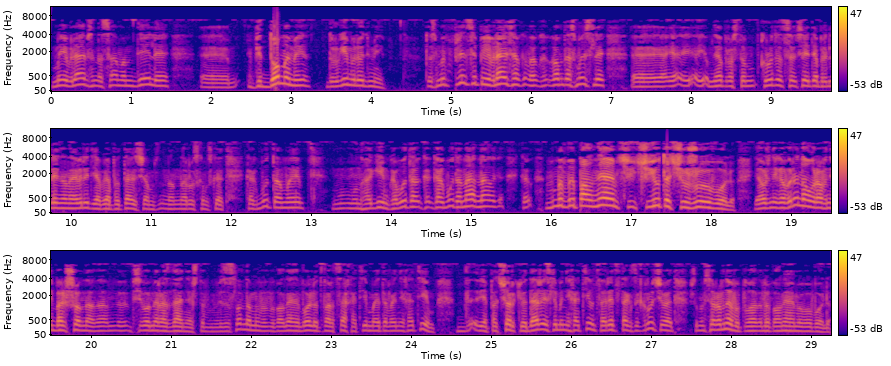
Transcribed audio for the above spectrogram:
мы являемся на самом деле э, ведомыми другими людьми. То есть мы, в принципе, являемся в каком-то смысле, э, я, я, у меня просто крутятся все эти определения на иврите, я, я пытаюсь сейчас на, на русском сказать, как будто мы мунгагим, как будто, как, будто на, на, как, мы выполняем чью-то чужую волю. Я уже не говорю на уровне большом на, на всего мироздания, что, безусловно, мы выполняем волю Творца, хотим мы этого не хотим. Я подчеркиваю, даже если мы не хотим, Творец так закручивает, что мы все равно выполняем его волю.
